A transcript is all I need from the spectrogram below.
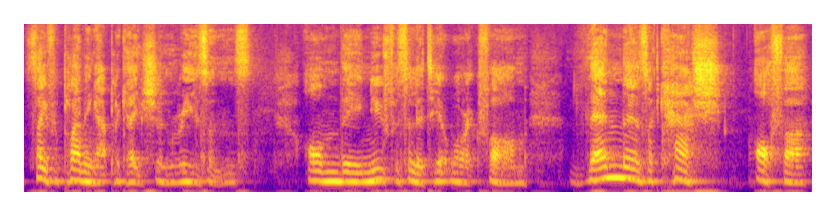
say for planning application reasons, on the new facility at Warwick Farm, then there's a cash offer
